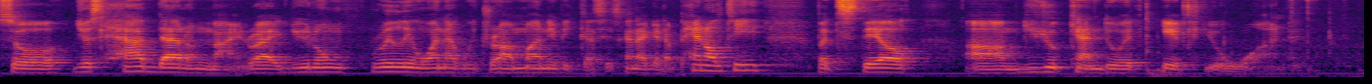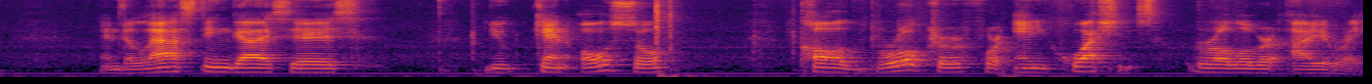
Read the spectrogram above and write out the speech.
so just have that on mind, right? You don't really want to withdraw money because it's gonna get a penalty, but still, um, you can do it if you want. And the last thing, guys, is you can also call broker for any questions. Rollover IRA.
